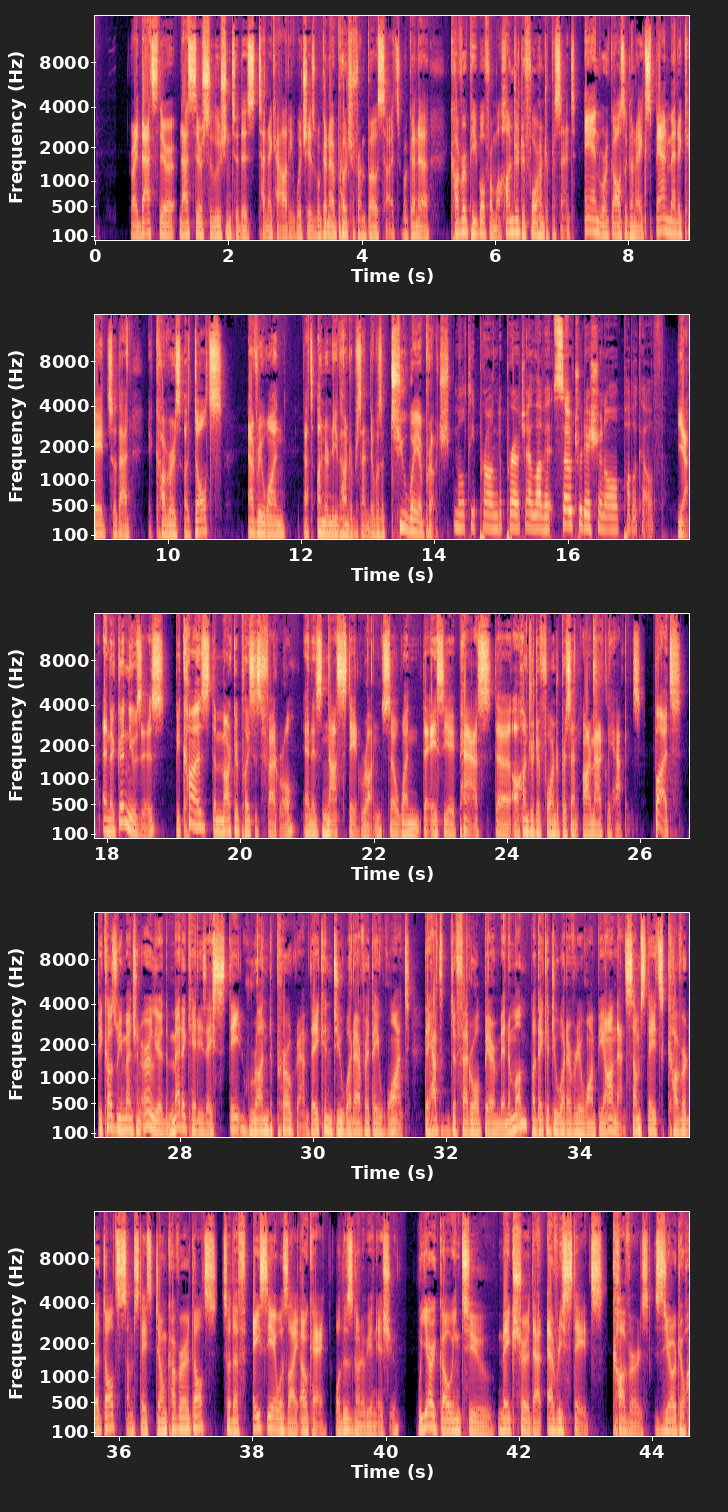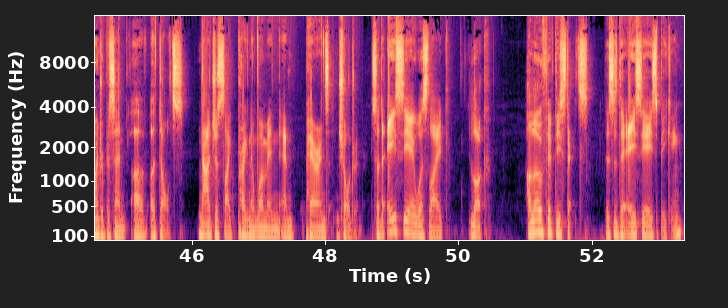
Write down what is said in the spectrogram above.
Right. That's their that's their solution to this technicality, which is we're going to approach it from both sides. We're going to cover people from 100 to 400%. And we're also going to expand Medicaid so that it covers adults, everyone, that's underneath 100%. It was a two way approach. Multi pronged approach. I love it. So traditional public health. Yeah. And the good news is because the marketplace is federal and is not state run, so when the ACA passed, the 100 to 400% automatically happens. But because we mentioned earlier, the Medicaid is a state run program. They can do whatever they want. They have to do the federal bare minimum, but they could do whatever they want beyond that. Some states covered adults, some states don't cover adults. So the ACA was like, okay, well, this is going to be an issue we are going to make sure that every state covers 0 to 100% of adults, not just like pregnant women and parents and children. So the ACA was like, look, hello, 50 states. This is the ACA speaking.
